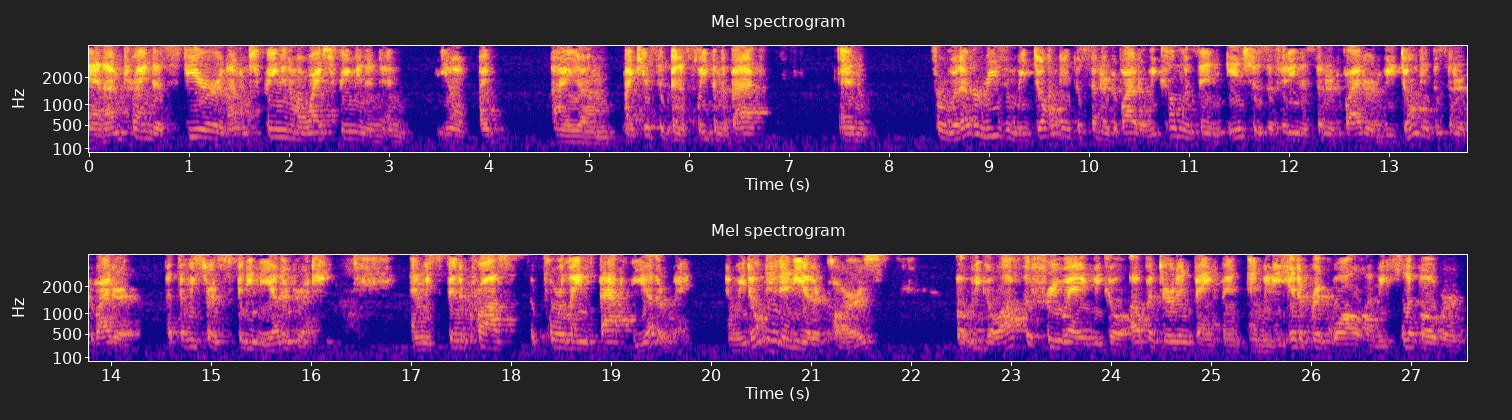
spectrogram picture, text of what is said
and I'm trying to steer, and I'm screaming, and my wife's screaming, and, and you know, I I um, my kids had been asleep in the back, and for whatever reason, we don't hit the center divider. We come within inches of hitting the center divider, and we don't hit the center divider. But then we start spinning the other direction, and we spin across the four lanes back the other way, and we don't hit any other cars. But we go off the freeway, we go up a dirt embankment, and we hit a brick wall, and we flip over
